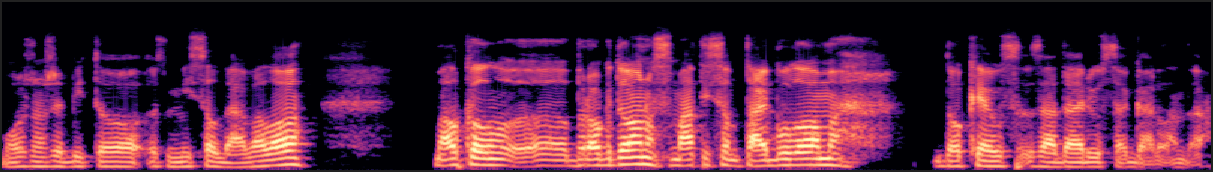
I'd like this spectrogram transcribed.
možno, že by to zmysel dávalo. Malcolm uh, Brogdon s Matisom Tajbulom do Keus za Dariusa Garlanda.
